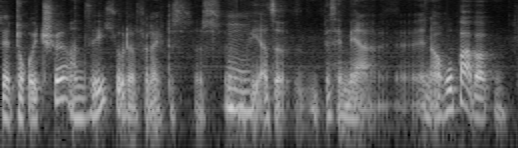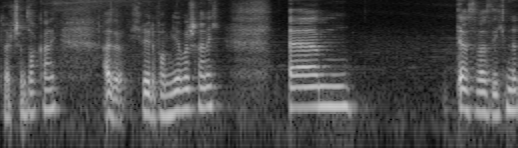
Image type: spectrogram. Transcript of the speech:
der Deutsche an sich oder vielleicht ist das mhm. irgendwie, also ein bisschen mehr in Europa, aber vielleicht stimmt es auch gar nicht. Also ich rede von mir wahrscheinlich. Ähm, das, was ich ne,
